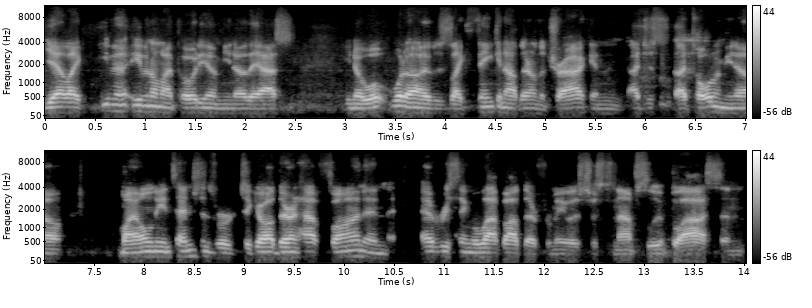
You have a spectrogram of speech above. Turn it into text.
Yeah. Like even, even on my podium, you know, they asked, you know, what, what I was like thinking out there on the track. And I just, I told them, you know, my only intentions were to go out there and have fun and every single lap out there for me was just an absolute blast. And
